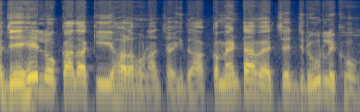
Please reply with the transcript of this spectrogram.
ਅਜਿਹੇ ਲੋਕਾਂ ਦਾ ਕੀ ਹਾਲ ਹੋਣਾ ਚਾਹੀਦਾ? ਕਮੈਂਟਾਂ ਵਿੱਚ ਜਰੂਰ ਲਿਖੋ।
